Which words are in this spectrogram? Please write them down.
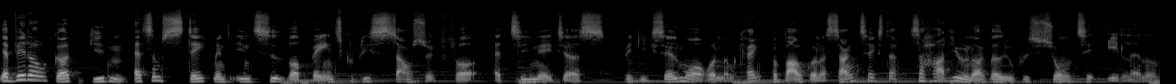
Jeg vil dog godt give dem, at som statement i en tid, hvor bands kunne blive sagsøgt for, at teenagers begik selvmord rundt omkring på baggrund af sangtekster, så har de jo nok været i opposition til et eller andet.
